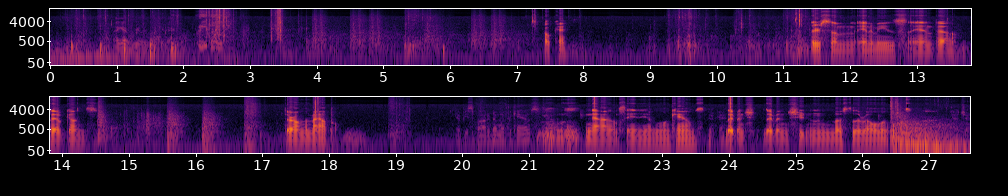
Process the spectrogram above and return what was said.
I got really lucky there. Reloading. Okay. There's some enemies and uh, they have guns. They're on the map. Have you spotted them with the cams? Nah, I don't see any of them on cams. Okay. They've been sh they've been shooting most of the relevant ones. Gotcha.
